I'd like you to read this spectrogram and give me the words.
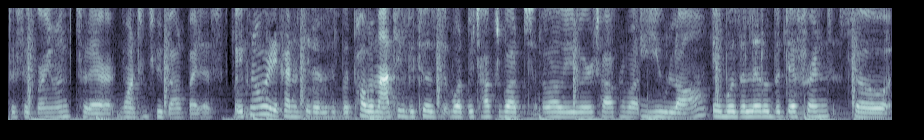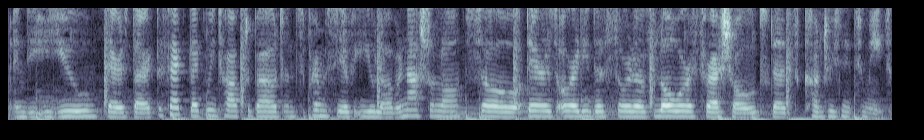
this agreement. So they're wanting to be bound by this. You can already kind of see that it's a bit problematic because what we talked talked about while we were talking about EU law. It was a little bit different. So in the EU, there's direct effect, like we talked about, and supremacy of EU law over national law. So there's already this sort of lower threshold that countries need to meet.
